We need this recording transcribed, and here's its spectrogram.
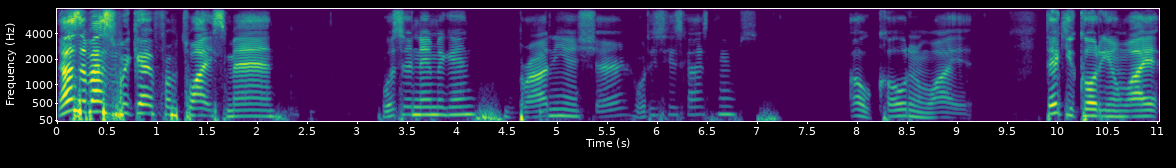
That's the message we get from Twice, man. What's their name again? Brodney and Cher? What is these guys' names? Oh, Code and Wyatt. Thank you, Cody and Wyatt.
